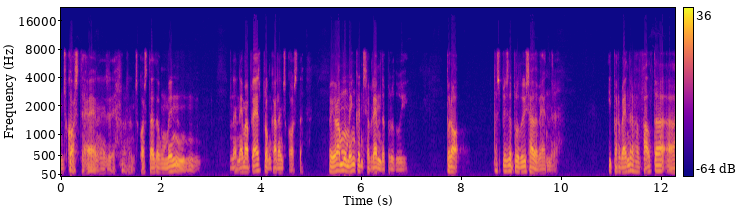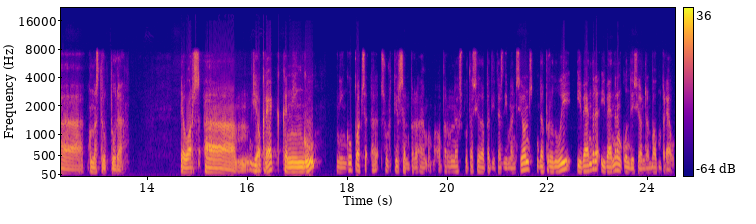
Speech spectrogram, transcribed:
Ens costa, eh? Ens costa, de moment, n'hem après, però encara ens costa. Però hi haurà un moment que ens sabrem de produir. Però després de produir s'ha de vendre. I per vendre fa falta eh, una estructura. Llavors, eh, jo crec que ningú ningú pot eh, sortir-se'n per, per una explotació de petites dimensions, de produir i vendre i vendre en condicions, en bon preu.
